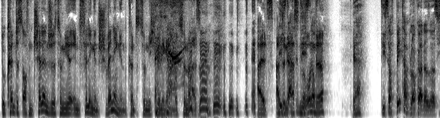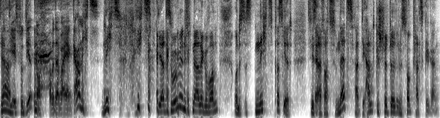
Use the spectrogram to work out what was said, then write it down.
du könntest auf dem Challenger-Turnier in Villingen-Schwenningen könntest du nicht weniger emotional sein als, also Ich in der dachte, ersten Runde. Ja. Die ist auf Beta-Blocker oder sowas. Ich Ja. dachte, die explodiert noch, aber da war ja gar nichts. Nichts, nichts. Die hat das Wimbledon-Finale gewonnen und es ist nichts passiert. Sie ist einfach zum Netz, hat die Hand geschüttelt und ist vom Platz gegangen.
